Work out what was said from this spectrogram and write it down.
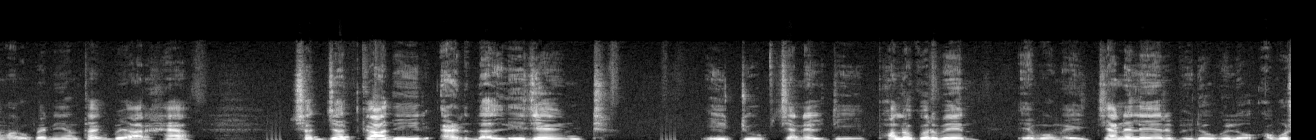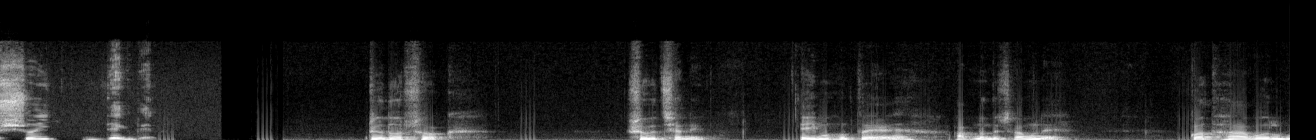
আমার ওপিনিয়ন থাকবে। আর হ্যাঁ Sajjad Kadir and the legend YouTube চ্যানেলটি ফলো করবেন এবং এই চ্যানেলের ভিডিওগুলো অবশ্যই দেখবেন। প্রিয় দর্শক, শুভেচ্ছা নিন এই মুহূর্তে আপনাদের সামনে কথা বলব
